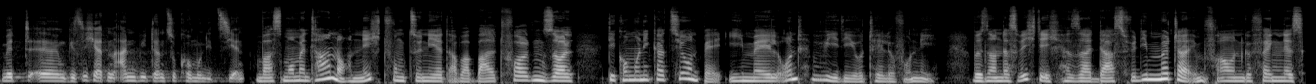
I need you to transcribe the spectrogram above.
mit äh, gesicherten Anbietern zu kommunizieren. Was momentan noch nicht funktioniert, aber bald folgen soll, die Kommunikation per E-Mail und Videotelefonie. Besonders wichtig sei das für die Mütter im Frauengefängnis,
